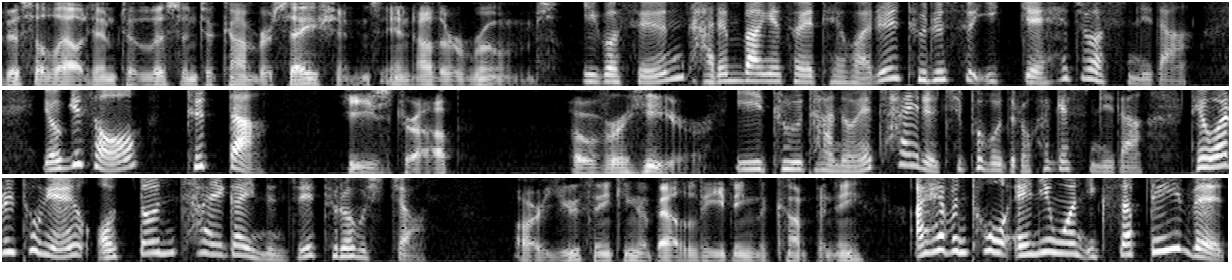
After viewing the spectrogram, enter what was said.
This allowed him to listen to conversations in other rooms. 이것은 다른 방에서의 대화를 들을 수 있게 해주었습니다. 여기서 듣다 Eavesdrop, overhear. 이 두 단어의 차이를 짚어보도록 하겠습니다. 대화를 통해 어떤 차이가 있는지 들어보시죠. Are you thinking about leaving the company? I haven't told anyone except David.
